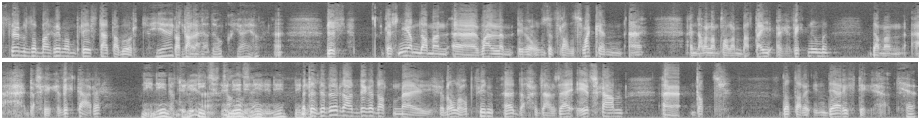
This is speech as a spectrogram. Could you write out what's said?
Streuvels op Grimmonpré staat dat woord. Ja, ik dat ook. Ja, ja. Dus het is niet omdat men eh wel even onze Frans wakken hè, en dat we dan van een bataille een gevecht noemen, dat men, eh, dat is geen gevecht daar hè. Nee, nee, natuurlijk niet. Nee, nee, nee, nee, nee, het is de verder dingen dat mij geweldig opviel, hè, dat je daar zei, eerst gaan, eh, dat, dat dat in die richting gaat. Ja.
